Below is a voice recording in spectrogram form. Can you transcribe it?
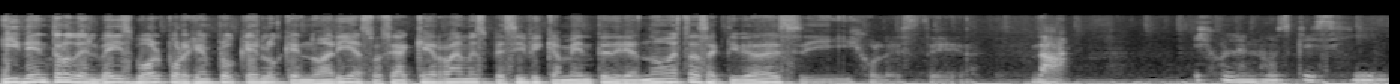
Y dentro del béisbol, por ejemplo, ¿qué es lo que no harías? O sea, ¿qué rama específicamente dirías, no, estas actividades, híjole, este, no. Híjole, no, es que sí.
